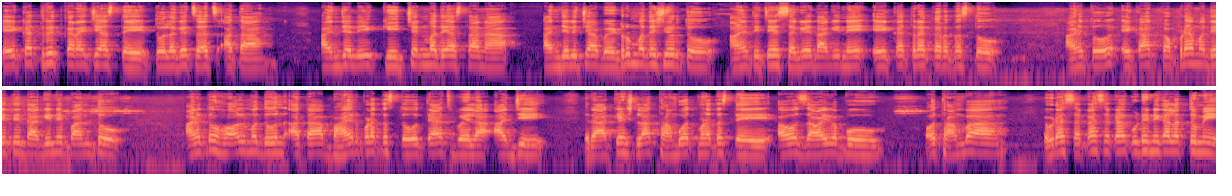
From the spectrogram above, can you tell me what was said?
एकत्रित करायची असते. तो लगेचच आता अंजली किचनमध्ये असताना अंजलीच्या बेडरूममध्ये शिरतो आणि तिचे सगळे दागिने एकत्र करत असतो. आणि तो एका कपड्यामध्ये ते दागिने बांधतो. आणि तो हॉलमधून आता बाहेर पडत असतो. त्याच वेळेला आजी राकेशला थांबवत म्हणत असते अहो जावाई बापू अहो थांबा. एवढ्या सकाळ सकाळ कुठे निघालात तुम्ही?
